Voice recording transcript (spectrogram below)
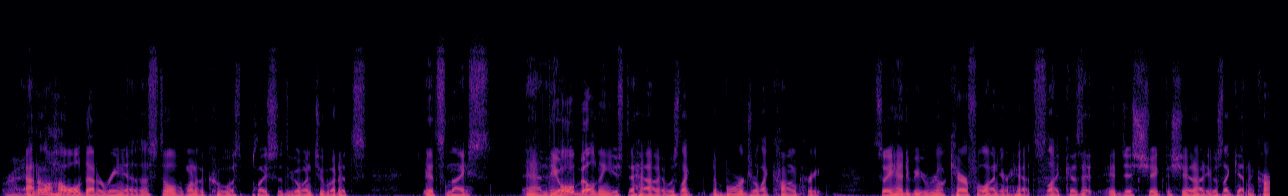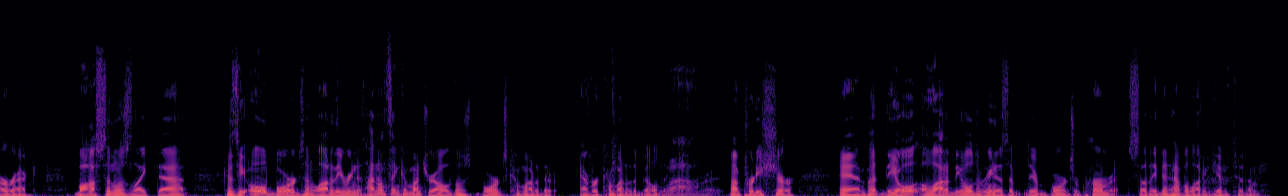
Right. I don't know how old that arena is. It's still one of the coolest places to go into, but it's it's nice. And the old building used to have it was like the boards were like concrete, so you had to be real careful on your hits, like because it it just shake the shit out. of you. It was like getting a car wreck. Boston was like that because the old boards in a lot of the arenas. I don't think in Montreal those boards come out of the ever come out of the building. Wow. I'm pretty sure. And but the old a lot of the old arenas their boards are permanent, so they didn't have a lot of give to them.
